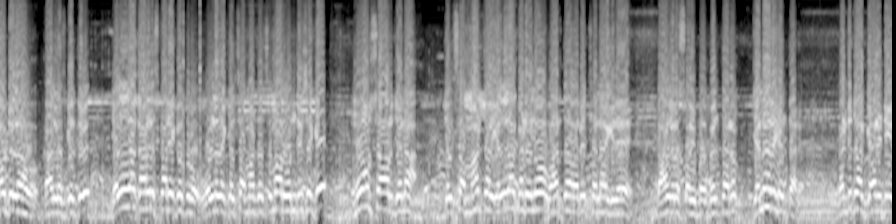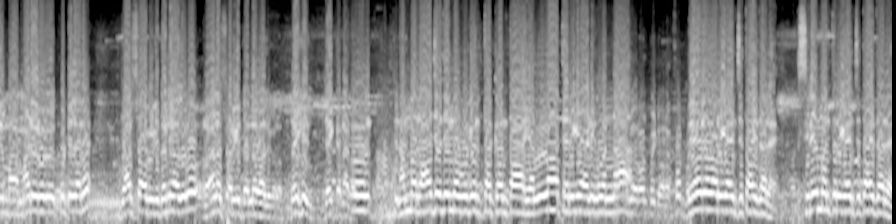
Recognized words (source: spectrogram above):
ಡೌಟ್ ಇಲ್ಲ ನಾವು. ಕಾಂಗ್ರೆಸ್ ಗೆಲ್ತೀವಿ. ಎಲ್ಲ ಕಾಂಗ್ರೆಸ್ ಕಾರ್ಯಕರ್ತರು ಒಳ್ಳೆಯ ಕೆಲಸ ಮಾಡ್ತಾರೆ. ಸುಮಾರು ಒಂದು ದಿವಸಕ್ಕೆ ಮೂರು ಸಾವಿರ ಜನ ಕೆಲಸ ಮಾಡ್ತಾರೆ. ಎಲ್ಲ ಕಡೆಯೂ ವಾರ್ತಾವರಣ ಚೆನ್ನಾಗಿದೆ. ಕಾಂಗ್ರೆಸ್ ಅವ್ರಿಗೆ ಬೆಳ್ತಾರೆ ಜನರಿಗೆ ಹೇಳ್ತಾರೆ. ಖಂಡಿತವಾಗಿ ಗ್ಯಾರಂಟಿ ಮಾಡಿರೋ ಕೊಟ್ಟಿದ್ದಾರೆ. ಜಾರ್ಜ್ ಸಾಹೇಬರಿಗೆ ಧನ್ಯವಾದಗಳು ರಾಣಾ ಸರ್ಗೆ ಧನ್ಯವಾದಗಳು. ಜೈ ಹಿಂದ್ ಜೈ ಕರ್ನಾಟಕ. ನಮ್ಮ ರಾಜ್ಯದಿಂದ ಹೋಗಿರ್ತಕ್ಕಂಥ ಎಲ್ಲಾ ತೆರಿಗೆ ಹಣವನ್ನ ಬೇರೆಯವರಿಗೆ ಹಂಚುತ್ತಾ ಇದ್ದಾರೆ ಶ್ರೀಮಂತರಿಗೆ ಹಂಚುತ್ತಾ ಇದ್ದಾರೆ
